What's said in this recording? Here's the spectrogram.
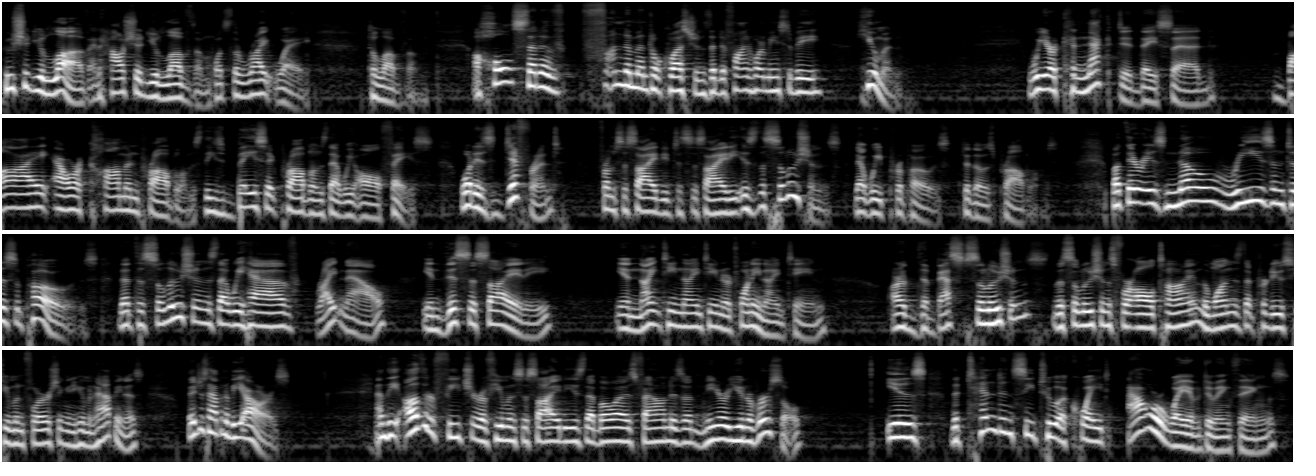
Who should you love and how should you love them? What's the right way to love them? A whole set of fundamental questions that define what it means to be human. We are connected, they said, by our common problems, these basic problems that we all face. What is different from society to society is the solutions that we propose to those problems. But there is no reason to suppose that the solutions that we have right now in this society in 1919 or 2019 are the best solutions, the solutions for all time, the ones that produce human flourishing and human happiness. They just happen to be ours. And the other feature of human societies that Boas found is a near universal is the tendency to equate our way of doing things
